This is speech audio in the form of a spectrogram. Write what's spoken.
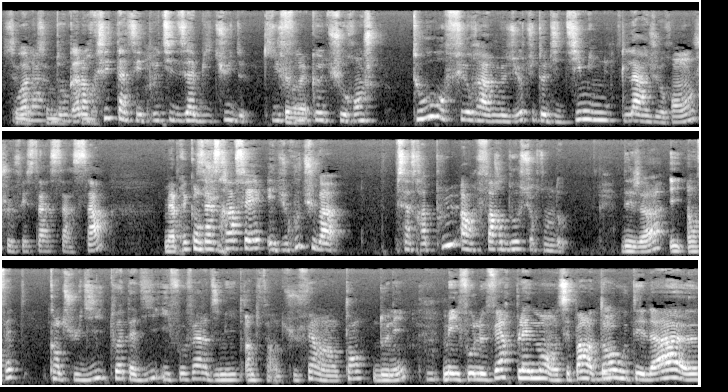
C'est Voilà, mort, c'est mort, donc c'est alors que si t'as ces petites habitudes qui C'est font vrai. que tu ranges tout au fur et à mesure, tu te dis 10 minutes là, je range, je fais ça, ça, ça, Mais après, quand ça tu... sera fait, et du coup, tu vas. Ça sera plus un fardeau sur ton dos. Déjà, et en fait, quand tu dis, toi, t'as dit, il faut faire 10 minutes. Enfin, tu fais un temps donné, Mm. mais il faut le faire pleinement. C'est pas un temps où t'es là, euh,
